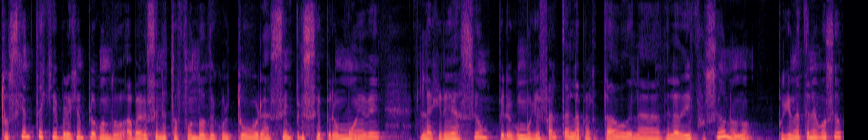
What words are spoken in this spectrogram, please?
¿tú sientes que, por ejemplo, cuando aparecen estos fondos de cultura, siempre se promueve la creación, pero como que falta el apartado de la, de la difusión, ¿o no? Porque en este negocio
